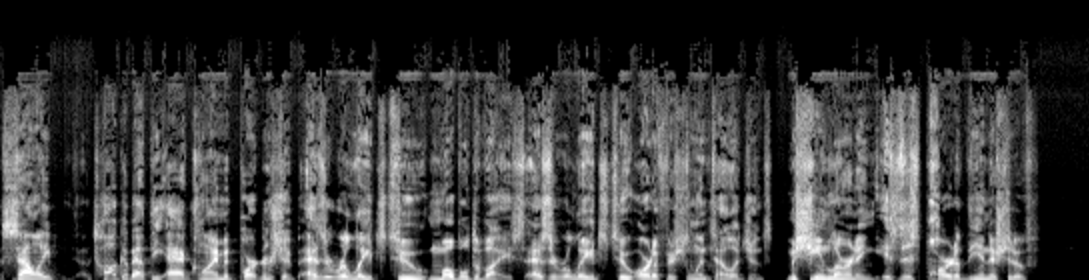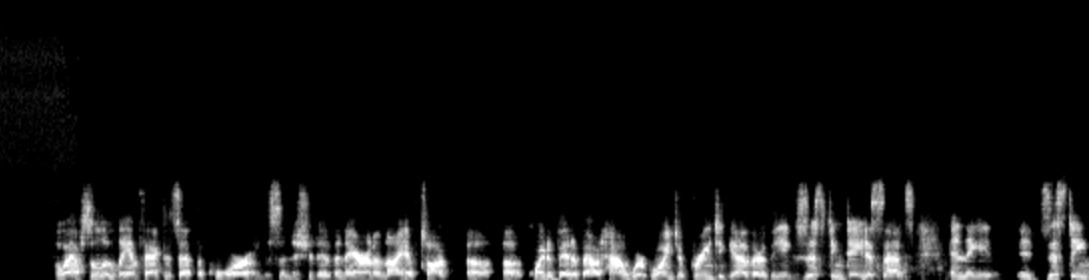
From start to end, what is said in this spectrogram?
Sally, talk about the ag climate partnership as it relates to mobile device, as it relates to artificial intelligence, machine learning. Is this part of the initiative? Oh, absolutely. In fact, it's at the core of this initiative. And Erin and I have talked uh, uh, quite a bit about how we're going to bring together the existing data sets and the existing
